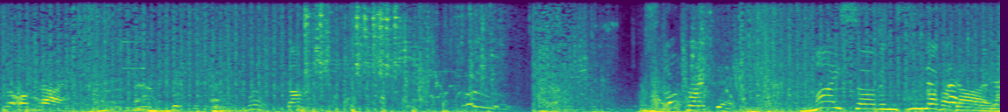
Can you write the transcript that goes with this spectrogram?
Teleporter online. Stop right there. My servants never die.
